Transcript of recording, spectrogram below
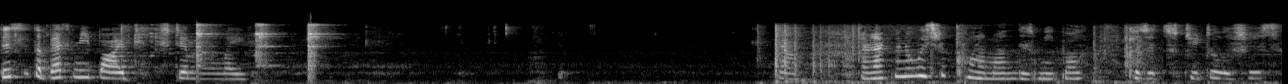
this is the best meatball I've tasted in my life. Now, I'm not going to waste a crumb on this meatball because it's too delicious.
